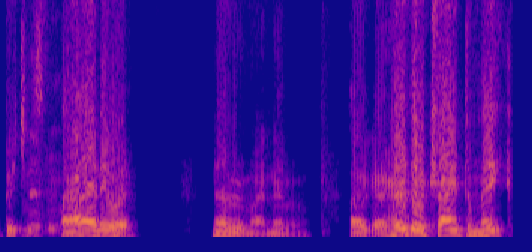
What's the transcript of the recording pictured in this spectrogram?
Bitches. Never Uh, anyway, never mind, never mind. Okay, I heard they're trying to make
